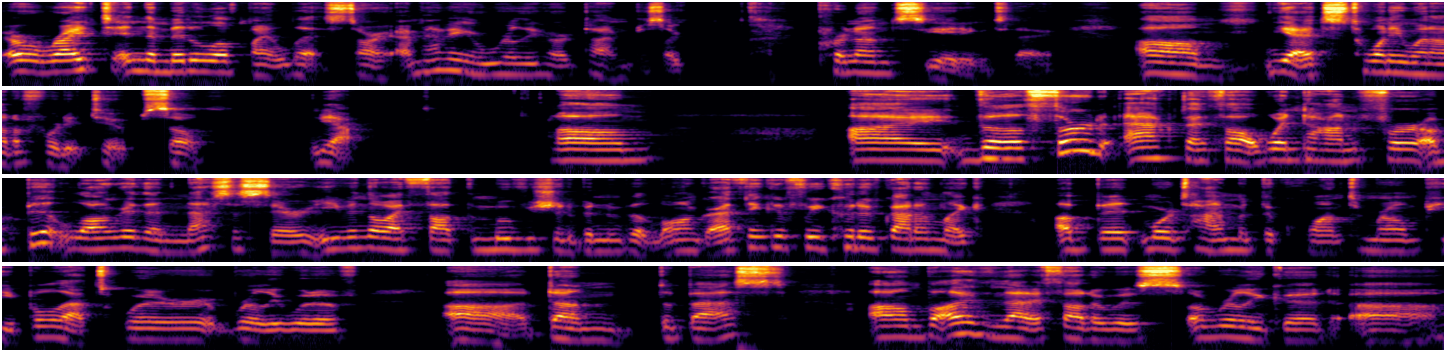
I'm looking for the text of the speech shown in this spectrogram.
my, right in the middle of my list. Sorry, I'm having a really hard time just like pronunciating today. Um, yeah, it's 21 out of 42. So, yeah. Um, I the third act I thought went on for a bit longer than necessary, even though I thought the movie should have been a bit longer. I think if we could have gotten like a bit more time with the quantum realm people, that's where it really would have uh, done the best. Um, but other than that, I thought it was a really good. Uh,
